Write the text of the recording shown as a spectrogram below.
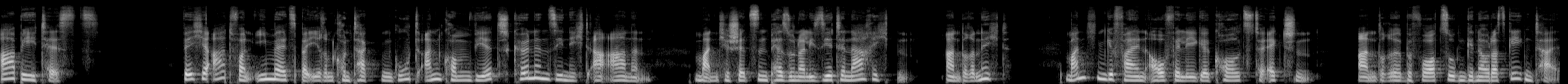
AB-Tests. Welche Art von E-Mails bei Ihren Kontakten gut ankommen wird, können Sie nicht erahnen. Manche schätzen personalisierte Nachrichten, andere nicht. Manchen gefallen auffällige Calls to Action, andere bevorzugen genau das Gegenteil.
